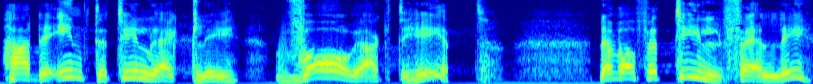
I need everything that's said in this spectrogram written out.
hade inte tillräcklig varaktighet. Den var för tillfällig.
